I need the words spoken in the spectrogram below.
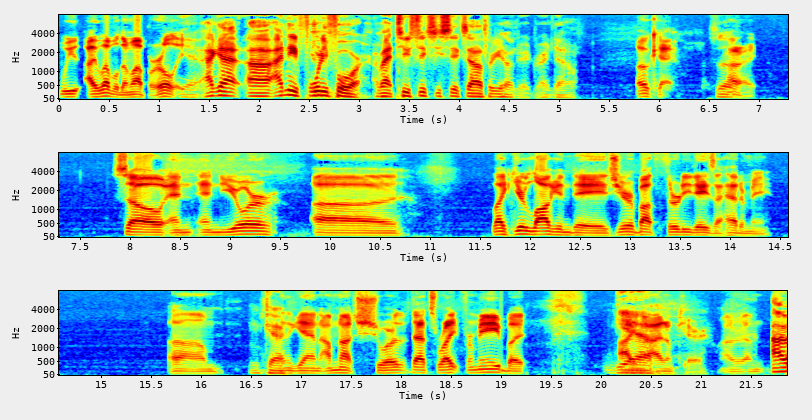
we I leveled him up early. Yeah, I got. Uh, I need forty four. I'm at two sixty six out of three hundred right now. Okay. So All right. So and and your uh like your login days, you're about 30 days ahead of me. Um okay. and again, I'm not sure that that's right for me, but I, Yeah. I don't care. I, I'm, I,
